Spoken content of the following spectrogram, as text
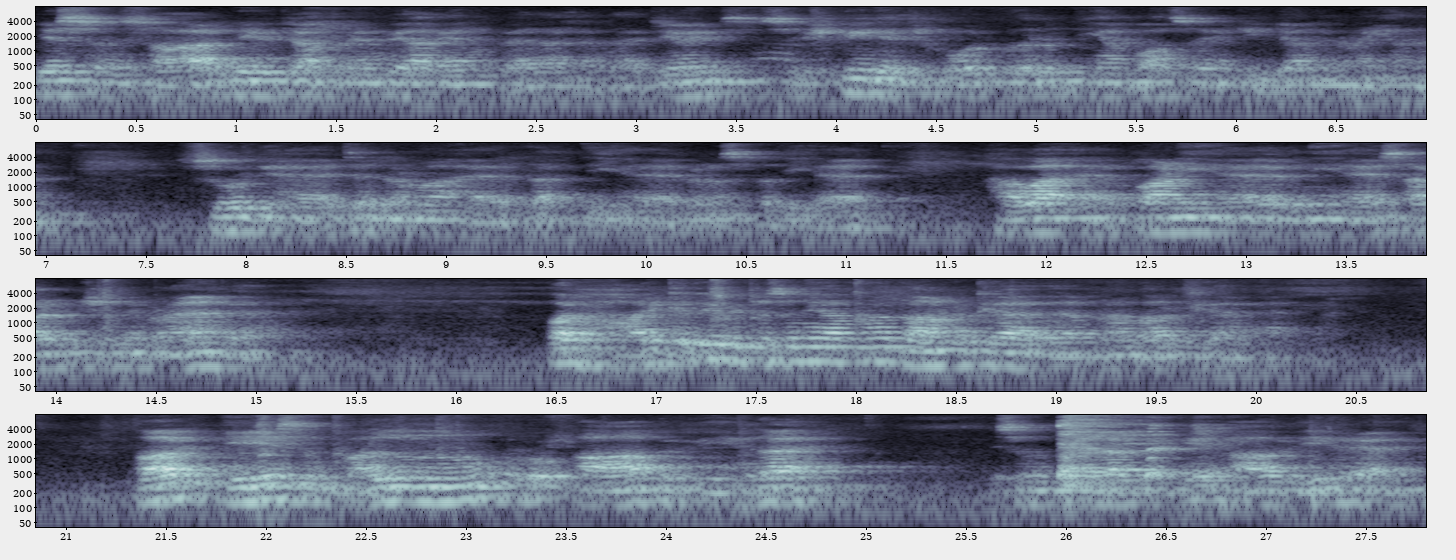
ਇਸ ਸੰਸਾਰ ਦੇ ਵਿੱਚ ਆਪਣੇ ਪਿਆਰਿਆਂ ਨੂੰ ਪੈਦਾ ਕਰਦਾ ਹੈ ਜਿਵੇਂ ਸ੍ਰਿਸ਼ਟੀ ਦੇ ਵਿੱਚ ਹੋਰ ਕੁਦਰਤ ਦੀਆਂ ਬਹੁਤ ਸਾਰੀਆਂ ਚੀਜ਼ਾਂ ਨੇ ਬਣਾਈਆਂ ਹਨ ਸੂਰਜ ਹੈ ਚੰਦਰਮਾ ਹੈ ਧਰਤੀ ਹੈ ਬਨਸਪਤੀ ਹੈ ਹਵਾ ਹੈ ਪਾਣੀ ਹੈ ਅਗਨੀ ਹੈ ਸਾਰਾ ਕੁਝ ਉਸਨੇ ਬਣਾਇਆ ਹੋਇਆ ਹੈ ਔਰ ਹਰ ਇੱਕ ਦੇ ਵਿੱਚ ਉਸਨੇ ਆਪਣਾ ਦਾਨ ਰੱਖਿਆ ਹੈ, ਆਪਣਾ ਬਲ ਰੱਖਿਆ ਹੈ। ਔਰ ਇਸ ਬਲ ਨੂੰ ਉਹ ਆਪ ਵੇਖਦਾ ਹੈ, ਇਸ ਨੂੰ ਪੈਦਾ ਕਰਕੇ ਆਪ ਵੇਖ ਰਿਹਾ ਹੈ।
